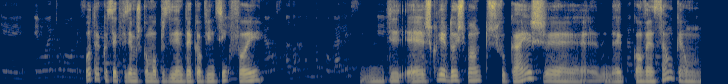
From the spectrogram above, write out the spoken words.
que hemos hecho como Outra coisa que fizemos como presidente da COP25 foi de eh, escolher dois pontos focais eh, da convenção, que é um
